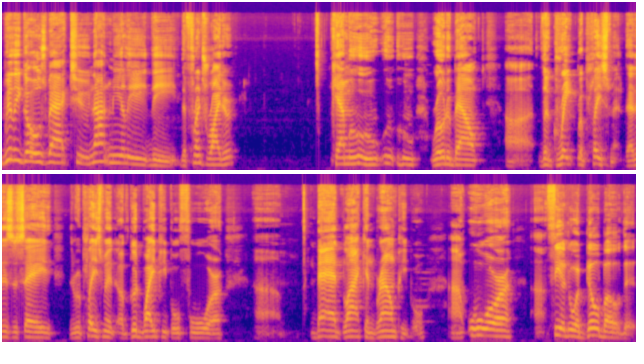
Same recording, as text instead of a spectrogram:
really goes back to not merely the, the French writer Camus, who, who wrote about uh, the great replacement. That is to say, the replacement of good white people for um, bad black and brown people, uh, or uh, Theodore Bilbo, the,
